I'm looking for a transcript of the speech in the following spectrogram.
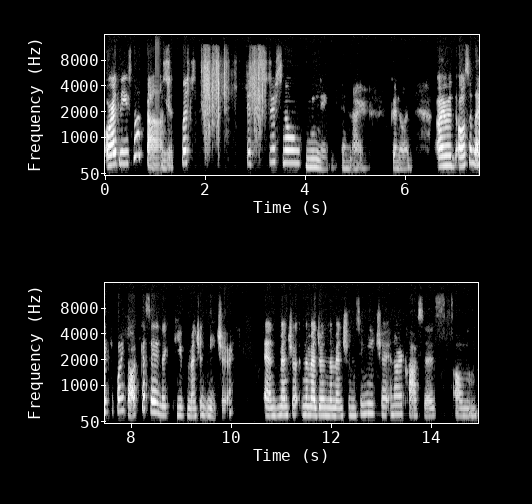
Or at least not pangit, but it's, there's no meaning in life. Ganon. I would also like to point out, kasi like you've mentioned Nietzsche, and mention, na medyo na-mention si Nietzsche in our classes. Um,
